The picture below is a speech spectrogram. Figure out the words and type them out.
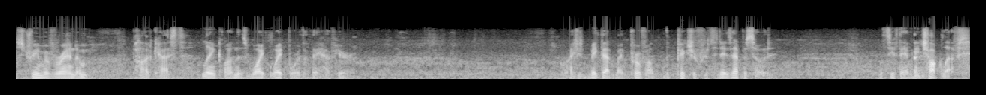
stream of random podcast link on this white whiteboard that they have here. I should make that my profile the picture for today's episode. Let's see if they have any chalk left.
